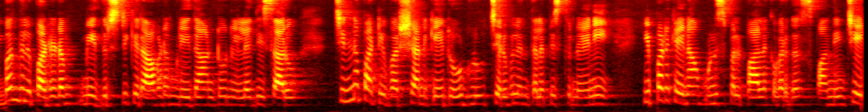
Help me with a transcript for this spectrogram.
ఇబ్బందులు పడడం మీ దృష్టికి రావడం లేదా అంటూ నిలదీశారు. చిన్నపాటి వర్షానికే రోడ్లు చెరువులను తలపిస్తున్నాయని ఇప్పటికైనా మున్సిపల్ పాలకవర్గం స్పందించి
